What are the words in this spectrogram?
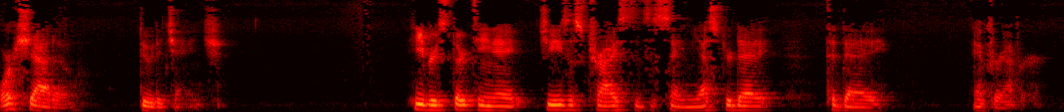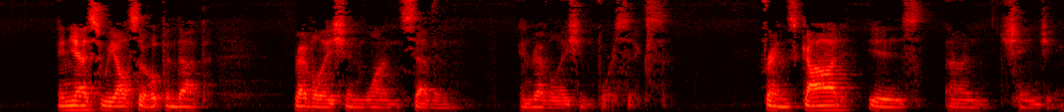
or shadow due to change. Hebrews 13:8 Jesus Christ is the same yesterday, today, and forever. And yes, we also opened up Revelation 1 7 and Revelation 4 6. Friends, God is unchanging.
